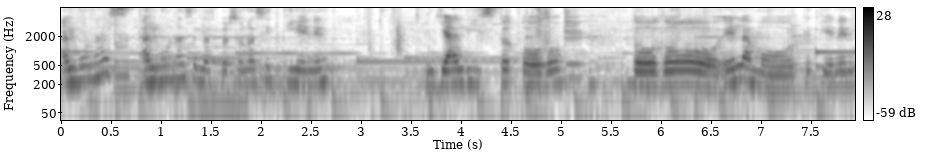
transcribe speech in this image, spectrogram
Algunas, algunas de las personas sí tienen ya listo todo, todo el amor, que tienen,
